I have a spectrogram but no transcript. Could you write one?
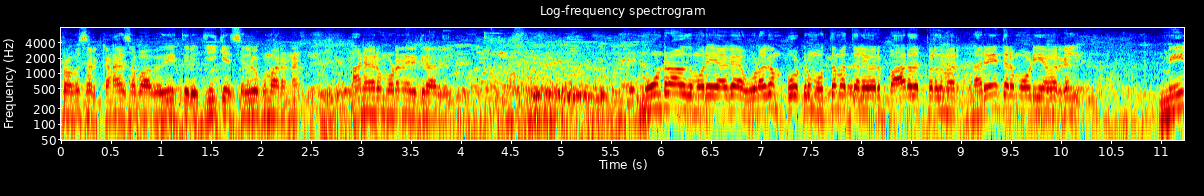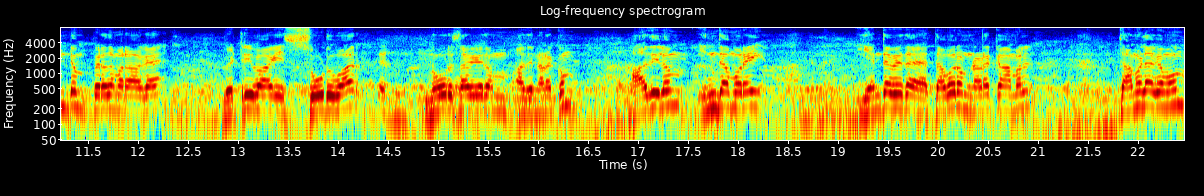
ப்ரொஃபஸர் கனக சபாபதி திரு ஜி கே செல்வகுமார் அண்ணன் அனைவரும் உடன் இருக்கிறார்கள். மூன்றாவது முறையாக உலகம் போற்றும் உத்தம தலைவர் பாரத பிரதமர் நரேந்திர மோடி அவர்கள் மீண்டும் பிரதமராக வெற்றி வாகை சூடுவார். நூறு சதவீதம் அது நடக்கும். அதிலும் இந்த முறை எந்தவித தவறும் நடக்காமல் தமிழகமும்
